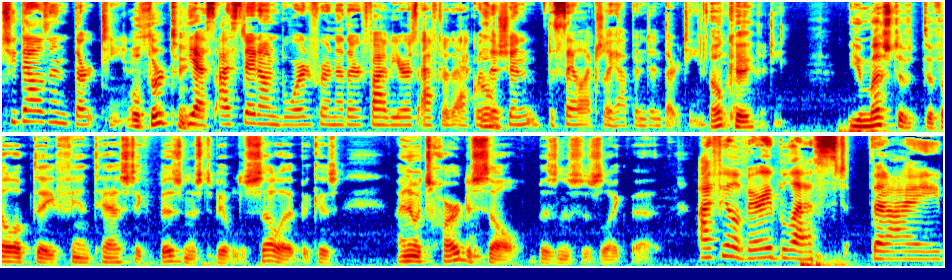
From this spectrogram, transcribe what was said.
2013. Oh, 13. Yes, I stayed on board for another five years after the acquisition. Oh. The sale actually happened in 13. Okay. You must have developed a fantastic business to be able to sell it because I know it's hard to sell businesses like that. I feel very blessed that I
